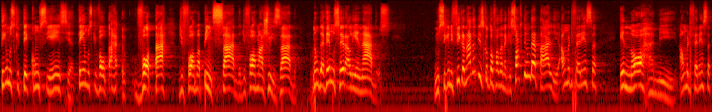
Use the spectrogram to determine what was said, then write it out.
Temos que ter consciência, temos que voltar, votar de forma pensada, de forma ajuizada. Não devemos ser alienados. Não significa nada disso que eu estou falando aqui. Só que tem um detalhe: há uma diferença enorme. Há uma diferença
